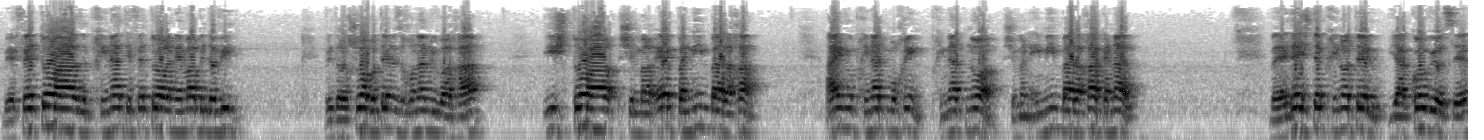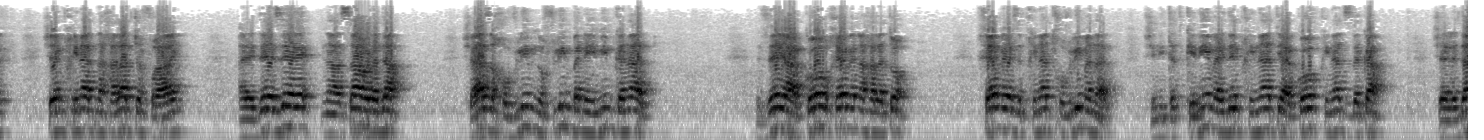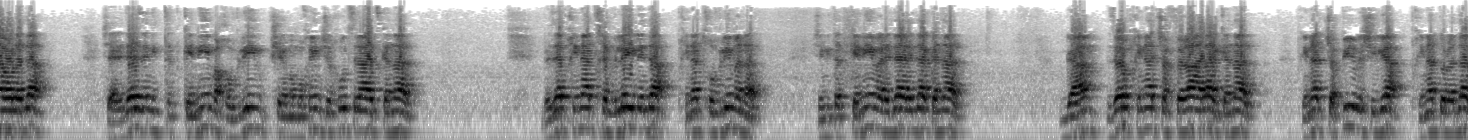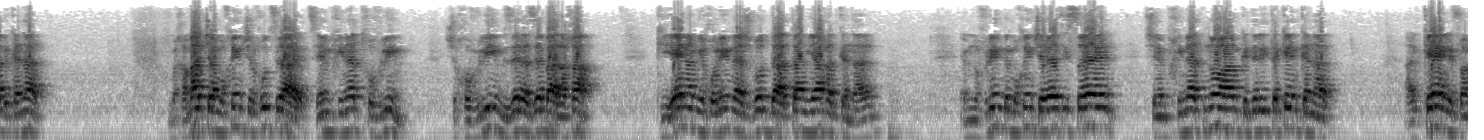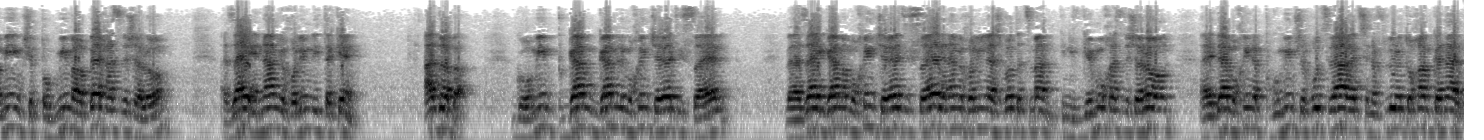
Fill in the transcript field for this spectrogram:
ויפה תואר זה בחינת יפה תואר הנאמר בדוד. ודרשו אבותינו זיכרונם לברכה, איש תואר שמראה פנים בהלכה. היינו בחינת מוחין, בחינת נועם, שמנעימים בהלכה כנ"ל. ועל ידי שתי בחינות אלו, יעקב ויוסף, שהם בחינת נחלת שפרי, על ידי זה נעשה הולדה, שאז החובלים נופלים בנעימים כנ"ל. זה יעקב חבל נחלתו. חבל זה בחינת חובלים הנ"ל, שנתעדכנים על ידי בחינת יעקב, בחינת צדקה, שעל ידה הולדה, שעל ידי זה נתעדכנים החובלים שהם המוחים של חוץ לארץ כנ"ל. וזה בחינת חבלי לידה, בחינת חובלים הנ"ל, שמתעדכנים על ידי הלידה כנ"ל. גם זהו בחינת שפרה עליי כנ"ל, בחינת שפיר ושליה, בחינת הולדה וכנ"ל. מחמת שהמוחים של חוץ לארץ הם בחינת חובלים, שחובלים זה לזה בהלכה, כי אינם יכולים להשוות דעתם יחד כנ"ל, הם נופלים במוחין של ארץ ישראל, שהם בחינת נועם כדי להתקן כנ"ל. על כן, לפעמים כשפוגמים הרבה חס ושלום, אזי אינם יכולים להתקן. אדרבה, גורמים פגם גם למוחין של ארץ ישראל, ואזי גם המוחין של ארץ ישראל אינם יכולים להשוות עצמם, כי נפגמו חס ושלום על ידי המוחין הפגומים של חוץ לארץ שנפלו לתוכם כנ"ל.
